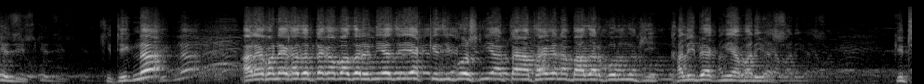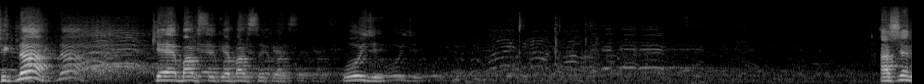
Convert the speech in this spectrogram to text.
কেজি। কি ঠিক না? আর এখন এক হাজার টাকা বাজারে নিয়ে যাই এক কেজি গোশ নিয়ে আর টাকা থাকে না, বাজার করব কি? খালি ব্যাগ নিয়ে বাড়ি আসে। কি ঠিক না? কে বাড়ছে কে বাড়ছে, কে? ওই যে। আসেন,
